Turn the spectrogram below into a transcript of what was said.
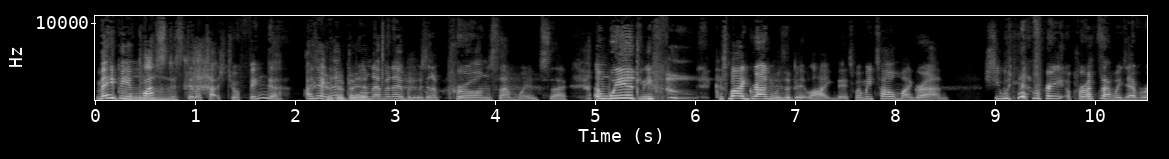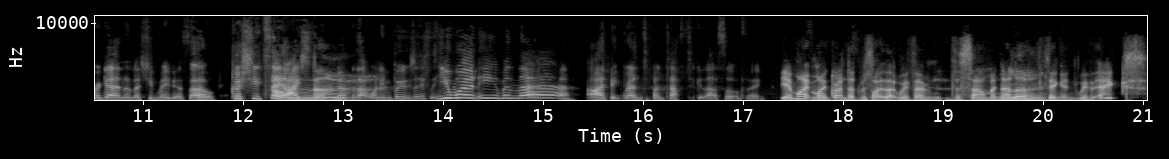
Maybe a Mm. plaster still attached to a finger. I It don't know, we'll never know. But it was in a prawn sandwich. So, and weirdly, because my gran was a bit like this. When we told my gran, she would never eat a prawn sandwich ever again unless she'd made it herself. Because she'd say, Oh, "I still remember that one in Boots." It's you weren't even there. I think grans are fantastic at that sort of thing. Yeah, my, my granddad was like that with um, the salmonella Mm. thing and with eggs.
